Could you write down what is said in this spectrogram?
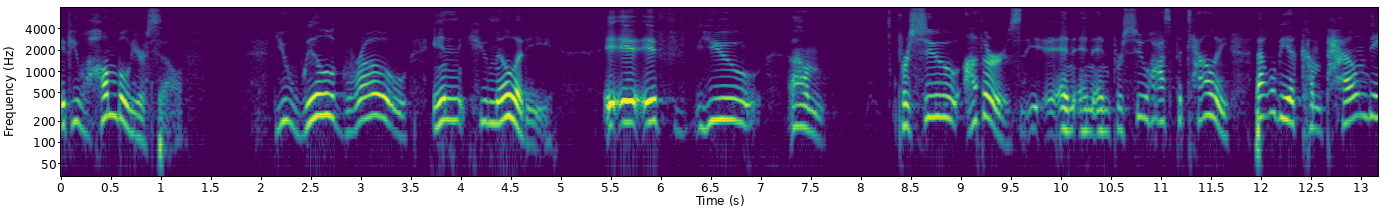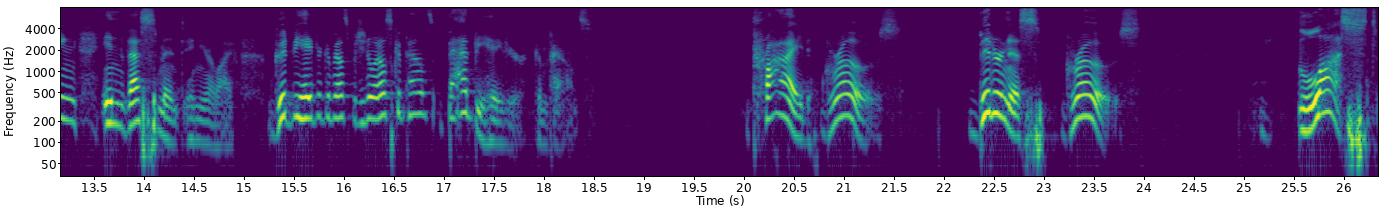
If you humble yourself, you will grow in humility. If you um, pursue others and, and, and pursue hospitality, that will be a compounding investment in your life. Good behavior compounds, but you know what else compounds? Bad behavior compounds. Pride grows, bitterness grows lust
